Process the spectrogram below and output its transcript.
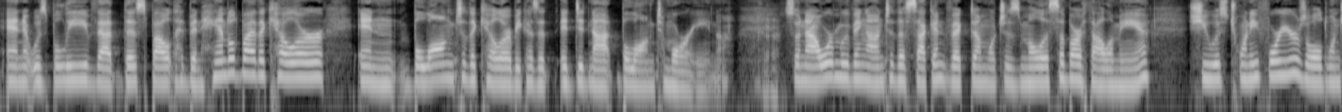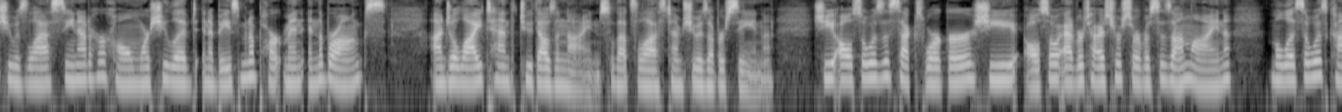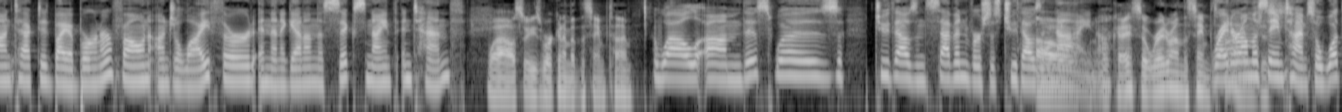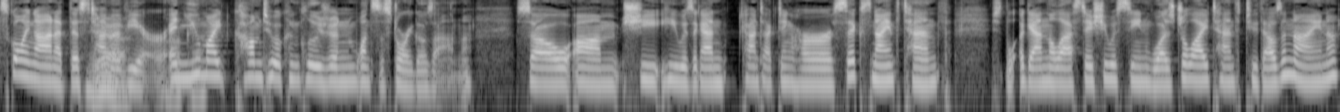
And it was believed that this belt had been handled by the killer and belonged to the killer because it, it did not belong to Maureen. Okay. So now we're moving on to the second victim, which is Melissa Bartholomew. She was 24 years old when she was last seen at her home where she lived in a basement apartment in the Bronx on July 10th, 2009. So that's the last time she was ever seen. She also was a sex worker. She also advertised her services online. Melissa was contacted by a burner phone on July 3rd and then again on the 6th, 9th, and 10th. Wow. So he's working them at the same time. Well, um, this was 2007 versus 2009. Oh, okay. So right around the same time. Right around the just- same time. So, what's going on at this time Yeah. of year? And you might come to a conclusion once the story goes on. So, um, she he was again contacting her 6th, 9th, 10th. Again, the last day she was seen was July 10th, 2009.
